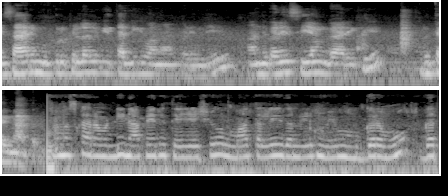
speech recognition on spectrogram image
ఈసారి ముగ్గురు పిల్లలకి తల్లికి వందనం పడింది. అందుకని సీఎం గారికి కృతజ్ఞతలు. నమస్కారం అండి నా పేరు తేజేష్ మా తల్లిదండ్రులకు మేము ముగ్గురము. గత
